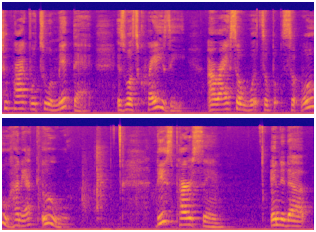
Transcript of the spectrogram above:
too prideful to admit that is what's crazy. All right, so what's So, so ooh, honey, I, ooh, this person ended up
